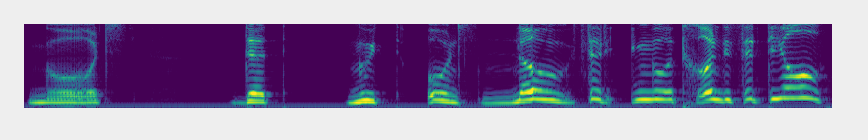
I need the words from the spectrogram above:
Mots dit moet ons nou vir iemand gaan vertel.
